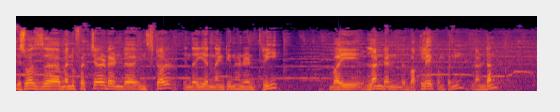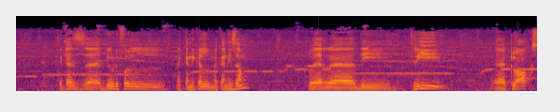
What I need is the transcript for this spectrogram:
This was uh, manufactured and uh, installed in the year 1903 by Lund and Blockley Company, London. It has a beautiful mechanical mechanism where uh, the three uh, clocks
